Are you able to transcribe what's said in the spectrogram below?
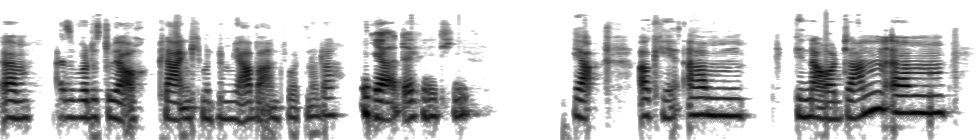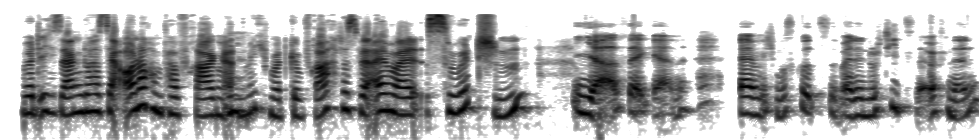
Ähm, also würdest du ja auch klar eigentlich mit einem Ja beantworten, oder? Ja, definitiv. Ja, okay. Ähm, Genau, dann ähm, würde ich sagen, du hast ja auch noch ein paar Fragen an mich mitgebracht, dass wir einmal switchen. Ja, sehr gerne. Ähm, ich muss kurz meine Notizen öffnen,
